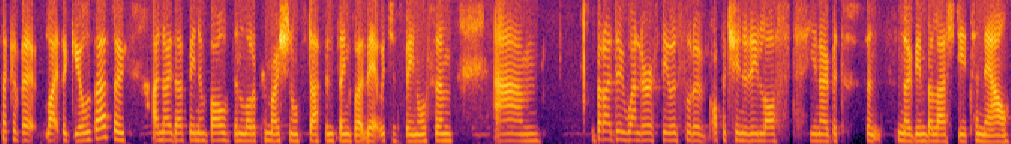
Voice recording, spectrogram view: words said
thick of it like the girls are. So I know they've been involved in a lot of promotional stuff and things like that, which has been awesome. Um, but I do wonder if there was sort of opportunity lost, you know, but since November last year to now.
